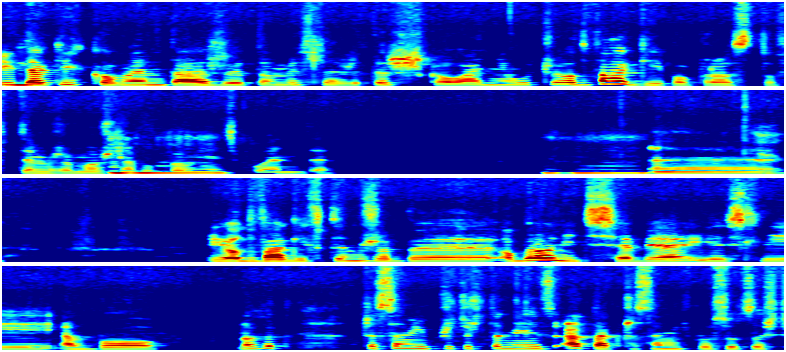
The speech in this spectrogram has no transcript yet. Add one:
i mm. takich komentarzy, to myślę, że też szkoła nie uczy odwagi po prostu w tym, że można mm. popełniać błędy. Mm. E, tak. I odwagi w tym, żeby obronić siebie, jeśli albo nawet czasami przecież to nie jest atak, czasami po prostu coś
